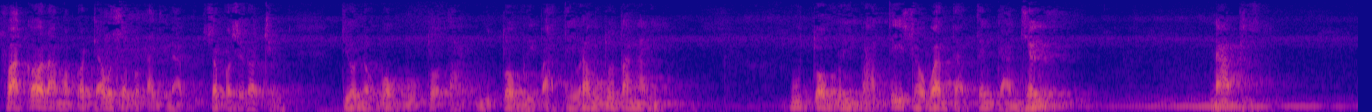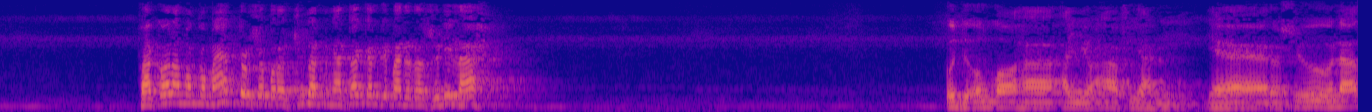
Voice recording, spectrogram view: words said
Maka dawuh sapa kanjeng Nabi, rajul. Dia ana wong wuta ta, wuta mripate, ora wuta tangane. buta mripati sowan dateng Kanjeng Nabi. Fakola moko matur sapa rajulan mengatakan kepada Rasulullah Udu Allah ayu afiani ya Rasulullah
